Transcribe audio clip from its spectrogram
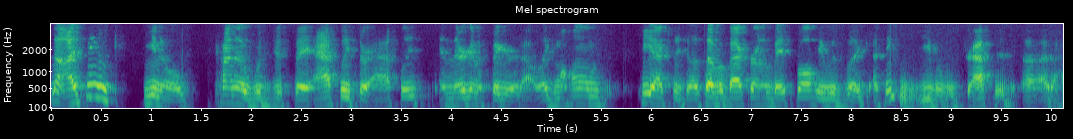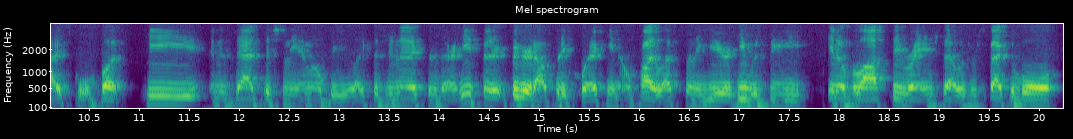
No, I think, you know, kind of would just say athletes are athletes and they're going to figure it out. Like Mahomes, he actually does have a background in baseball. He was like, I think he even was drafted uh, at a high school, but he and his dad pitched in the MLB. Like the genetics are there. He'd figure it out pretty quick. You know, probably less than a year, he would be in a velocity range that was respectable.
